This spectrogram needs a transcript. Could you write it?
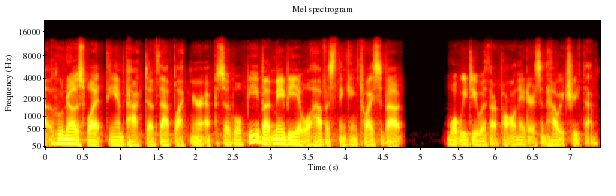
uh, who knows what the impact of that Black Mirror episode will be, but maybe it will have us thinking twice about what we do with our pollinators and how we treat them.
